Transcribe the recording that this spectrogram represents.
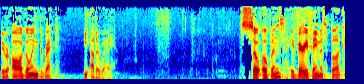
we were all going direct the other way. So opens a very famous book.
